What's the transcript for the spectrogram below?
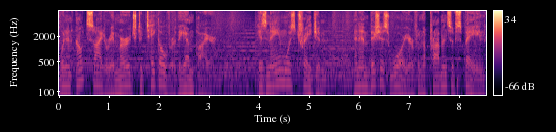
when an outsider emerged to take over the empire. His name was Trajan, an ambitious warrior from the province of Spain,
